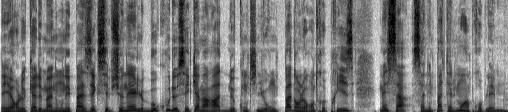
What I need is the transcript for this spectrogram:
D'ailleurs, le cas de Manon n'est pas exceptionnel. Beaucoup de ses camarades ne continueront pas dans leur entreprise, mais ça, ça n'est pas tellement un problème.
